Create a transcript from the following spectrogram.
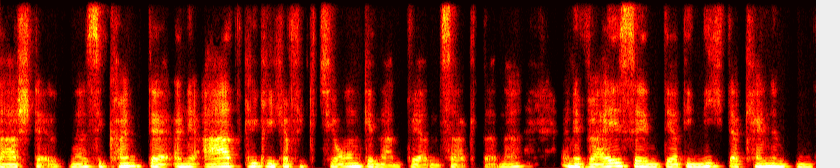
darstellt. Ne? Sie könnte eine Art glücklicher Fiktion genannt werden, sagt er. Ne? Eine Weise, in der die Nichterkennenden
